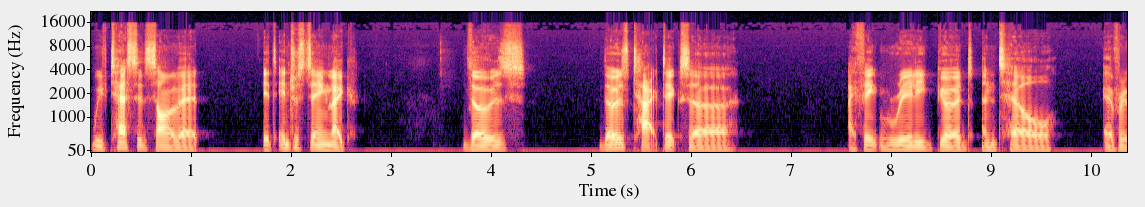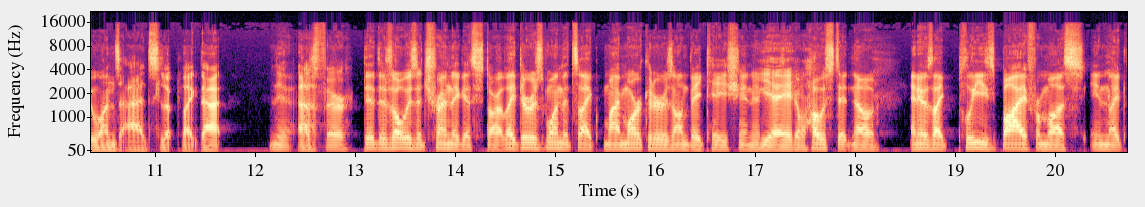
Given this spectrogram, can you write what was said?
we've tested some of it. It's interesting, like those those tactics are, I think, really good until everyone's ads look like that. Yeah. That's uh, fair. There- There's always a trend that gets started. Like there was one that's like, my marketer is on vacation, and Yeah, like a post-it note, and it was like, please buy from us in like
